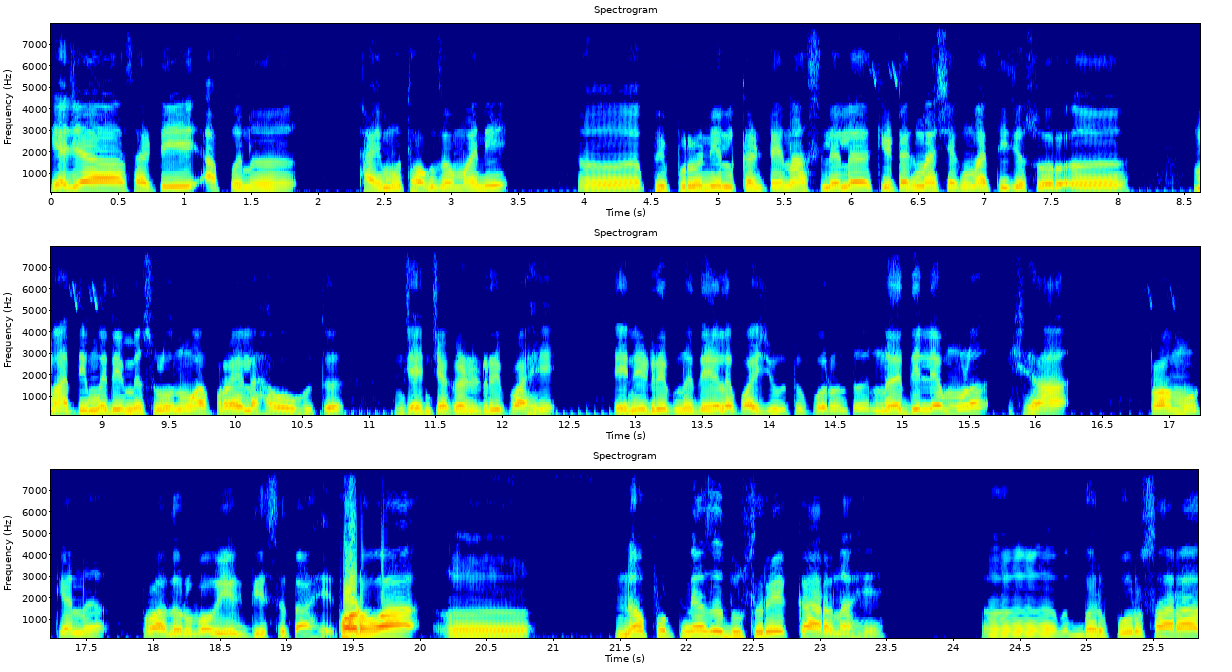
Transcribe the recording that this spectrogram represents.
ह्याच्यासाठी आपण थायमोथॉक्झम आणि फिप्रोनिल कंटेन असलेलं कीटकनाशक मातीचे स्वर मातीमध्ये मिसळून वापरायला हवं होतं. ज्यांच्याकडे ड्रीप आहे त्यांनी ड्रीप न द्यायला पाहिजे होतं. परंतु न दिल्यामुळं ह्या प्रामुख्यानं प्रादुर्भाव एक दिसत आहे. फडवा न फुटण्याचं दुसरं एक कारण आहे भरपूर सारा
